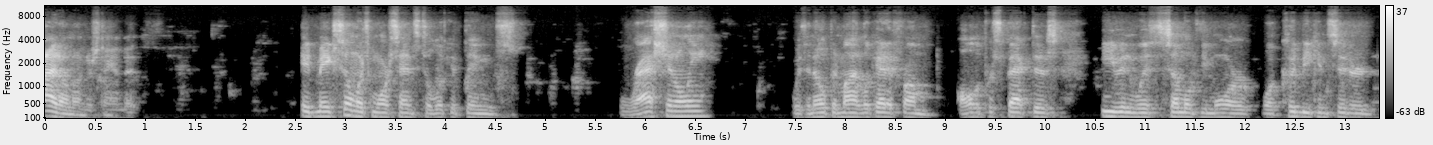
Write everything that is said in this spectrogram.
I don't understand it. It makes so much more sense to look at things rationally with an open mind, look at it from all the perspectives, even with some of the more what could be considered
